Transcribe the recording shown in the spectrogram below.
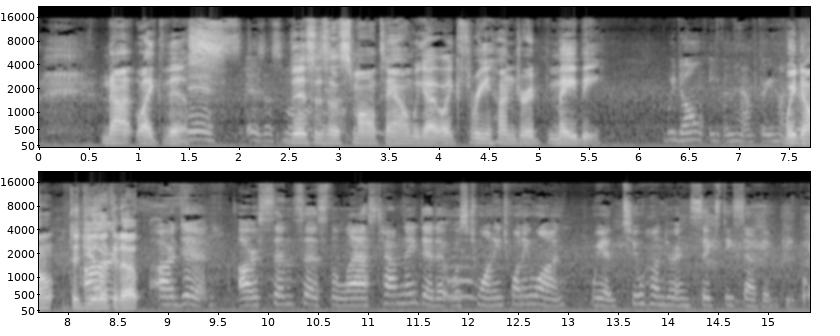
not like this. This is a small This is town. a small town. We got like three hundred, maybe. We don't even have 300. We don't. Did you look it up? I did. Our census, the last time they did it was 2021. We had 267 people.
